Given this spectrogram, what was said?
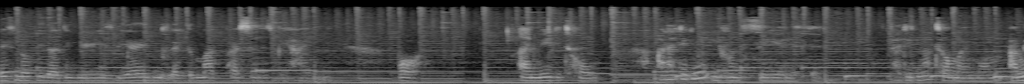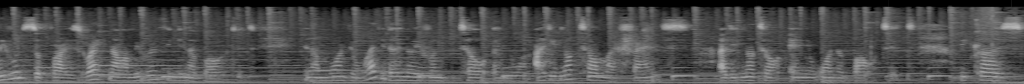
let's not be that the way is behind me, like the mad person is behind me. But I made it home and I did not even say anything. I did not tell my mom. I'm even surprised. Right now, I'm even thinking about it and I'm wondering why did I not even tell anyone? I did not tell my friends. I did not tell anyone about it because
